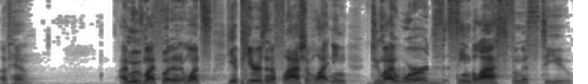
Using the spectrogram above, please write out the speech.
of him. I move my foot, and at once he appears in a flash of lightning. Do my words seem blasphemous to you?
